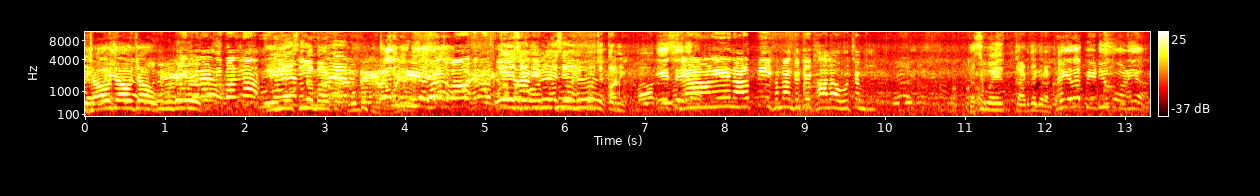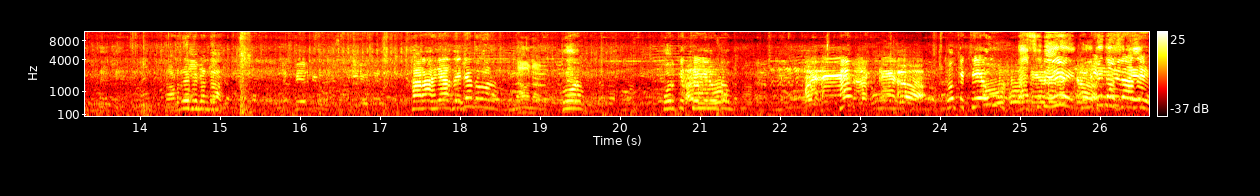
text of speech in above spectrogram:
ਜਾਓ ਜਾਓ। ਜਾਓ ਇਹੀ ਅਸੀਂ ਆ ਮਾਰ ਚੱਲ ਵੀ ਆ ਜਾ। ਓਏ ਇਸੇ ਦੀ ਨਹੀਂ ਇਸੇ ਦੀ ਕੋਈ ਚੱਕਰ ਨਹੀਂ। ਸਿਆਣੇ ਨਾਲ ਭੀਖ ਮੰਗ ਕੇ ਖਾ ਲਾ ਉਹ ਚੰਗੀ। ਦੱਸੋ ਇਹ ਕੱਢ ਦੇ ਗਰੰਟ। ਨਹੀਂ ਇਹਦਾ ਵੀਡੀਓ ਪਾਉਣੀ ਆ। ਕੱਢ ਦੇ ਵੀ ਡੰਡਾ। 18000 ਦੇ ਜਾਂ ਤੂੰ ਨਾ ਨਾ ਹੋਰ? ਹੋਰ ਕਿੱਥੇ ਜੇ ਲੋਟ? ਹੈ? ਉਹ ਕਿੱਥੇ ਆਉ ਦੱਸ ਦੇ ਕੋਈ ਦੱਸ ਦੇ।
